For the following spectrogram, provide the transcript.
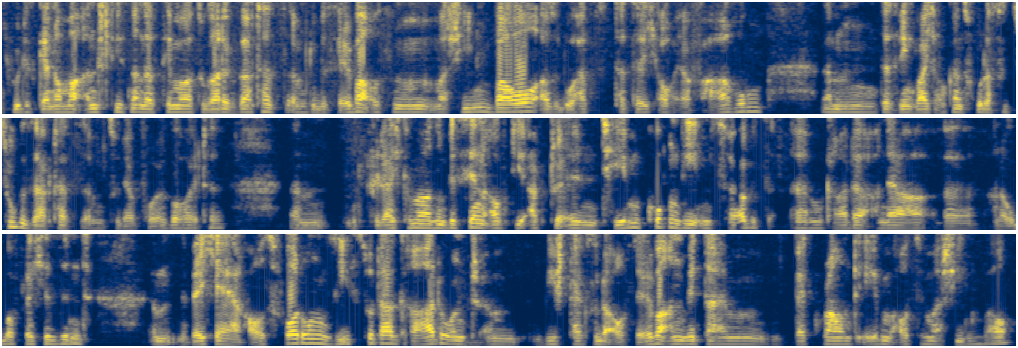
Ich würde es gerne nochmal anschließen an das Thema, was du gerade gesagt hast. Ähm, du bist selber aus dem Maschinenbau, also du hast tatsächlich auch Erfahrung. Ähm, deswegen war ich auch ganz froh, dass du zugesagt hast ähm, zu der Folge heute. Vielleicht können wir mal so ein bisschen auf die aktuellen Themen gucken, die im Service gerade an der, äh, an der Oberfläche sind. Welche Herausforderungen siehst du da gerade und wie steigst du da auch selber an mit deinem Background eben aus dem Maschinenbau?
